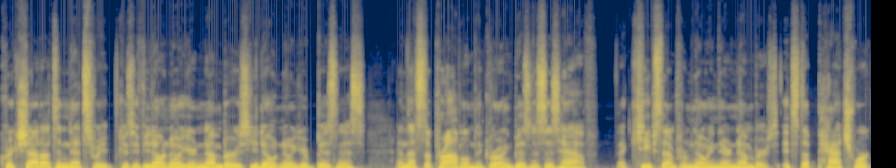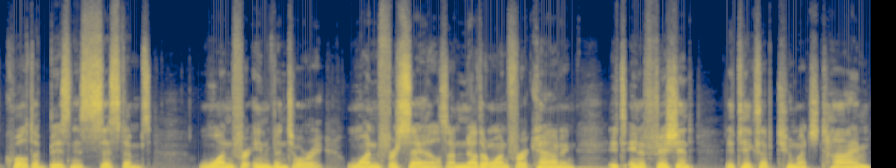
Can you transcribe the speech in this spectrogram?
quick shout out to NetSuite because if you don't know your numbers, you don't know your business. And that's the problem that growing businesses have that keeps them from knowing their numbers. It's the patchwork quilt of business systems one for inventory, one for sales, another one for accounting. It's inefficient, it takes up too much time,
